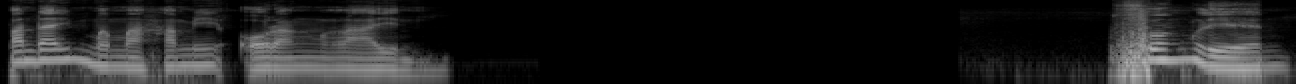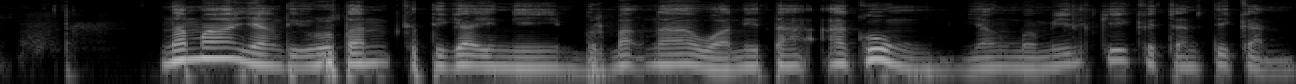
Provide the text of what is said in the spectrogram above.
pandai memahami orang lain. Feng Lian Nama yang diurutan ketiga ini bermakna wanita agung yang memiliki kecantikan,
